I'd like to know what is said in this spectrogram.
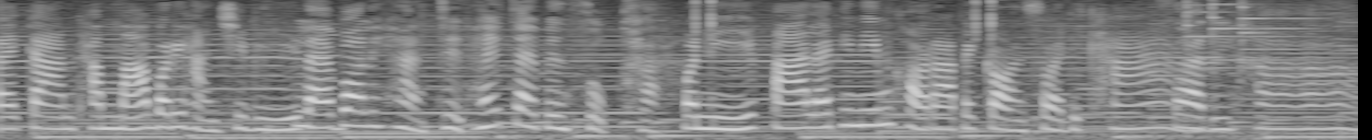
รายการธรรมะบริหารชีวิต และบริหารจิตให้ใจเป็นสุขค่ะ วันนี้ฟ้าและพี่นิ่มขอลาไปก่อน สวัสดีค่ะ สวัสดีค่ะ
